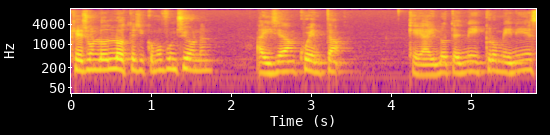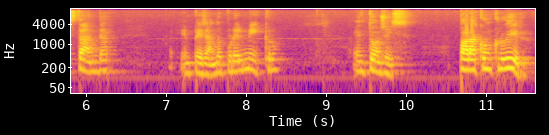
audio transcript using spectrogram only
qué son los lotes y cómo funcionan. Ahí se dan cuenta que hay lotes micro, mini estándar empezando por el micro. Entonces, para concluir,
